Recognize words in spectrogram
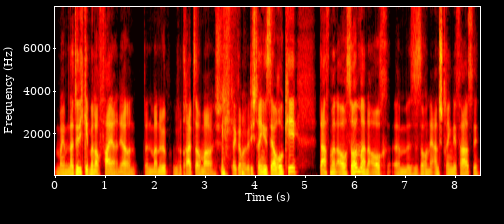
Man, natürlich geht man auch feiern, ja. Und dann man übertreibt es auch mal, schlägt auch mal über die Stränge, ist ja auch okay. Darf man auch, soll man auch. Ähm, es ist auch eine anstrengende Phase.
